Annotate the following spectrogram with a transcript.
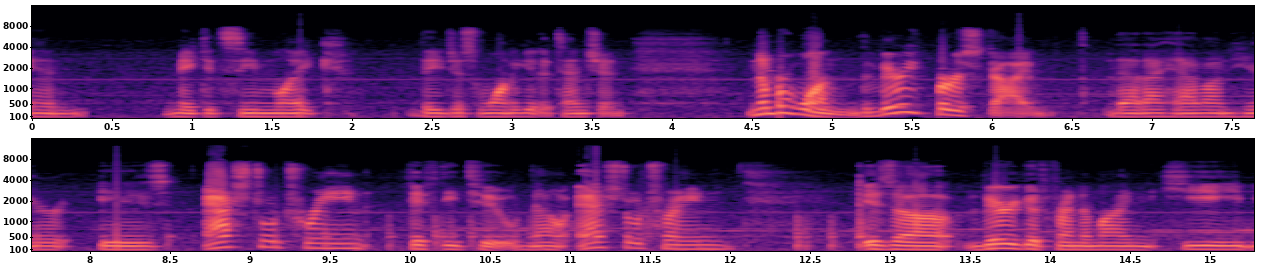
and make it seem like they just want to get attention. Number one, the very first guy that I have on here is Astrotrain 52. Now, Astrotrain is a very good friend of mine. He,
